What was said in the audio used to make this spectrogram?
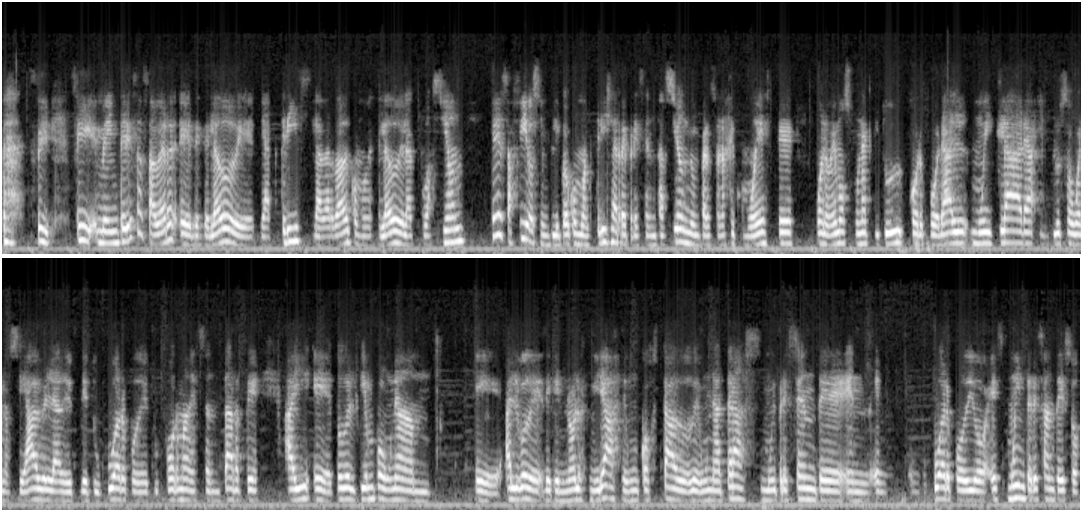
Sí, sí, me interesa saber eh, desde el lado de, actriz, la verdad, como desde el lado de la actuación, qué desafíos implicó como actriz la representación de un personaje como este. Bueno, vemos una actitud corporal muy clara, incluso, bueno, se habla de, tu cuerpo, de tu forma de sentarte. Hay eh, todo el tiempo una... Mm, eh, algo de, que no los mirás de un costado, de un atrás muy presente en, en tu cuerpo, digo, es muy interesante eso.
